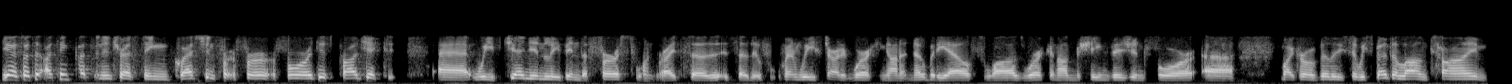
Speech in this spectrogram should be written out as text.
Yes, I, th- I, think that's an interesting question for for for this project. Uh, we've genuinely been the first one, right? So, so when we started working on it, nobody else was working on machine vision for uh, micromobility. So we spent a long time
